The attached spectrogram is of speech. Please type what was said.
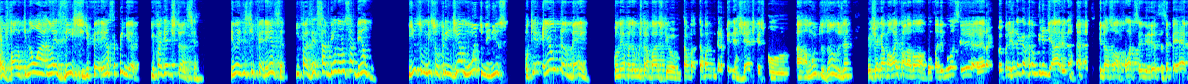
eu falo que não, há, não existe diferença, primeiro, em fazer a distância. E não existe diferença em fazer sabendo ou não sabendo. Isso me surpreendia muito no início, porque eu também, quando ia fazer alguns trabalhos, que eu tra trabalho com terapia energéticas com, há, há, muitos anos, né? Eu chegava lá e falava, ó, oh, vou fazer com você. Era, por exemplo, que fazer um crediário, né? Me dá sua foto, seu endereço, seu CPF.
